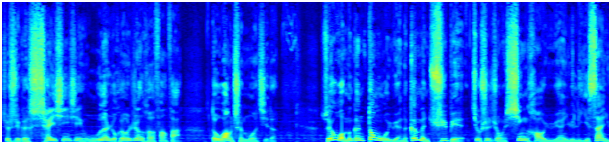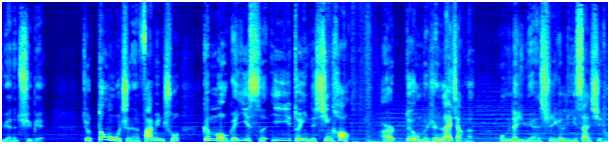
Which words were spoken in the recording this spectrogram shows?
就是这个黑猩猩无论如何用任何方法都望尘莫及的。所以，我们跟动物语言的根本区别，就是这种信号语言与离散语言的区别。就动物只能发明出。跟某个意思一一对应的信号，而对我们人来讲呢，我们的语言是一个离散系统，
